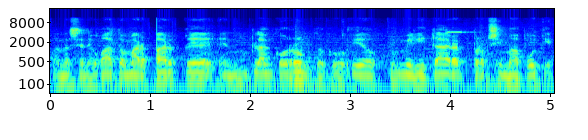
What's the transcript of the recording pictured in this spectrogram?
cuando se negó a tomar parte en un plan corrupto que ocurrió un militar próximo a Putin.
